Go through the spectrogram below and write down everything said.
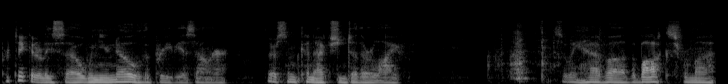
particularly so when you know the previous owner. There's some connection to their life. So we have uh, the box from a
